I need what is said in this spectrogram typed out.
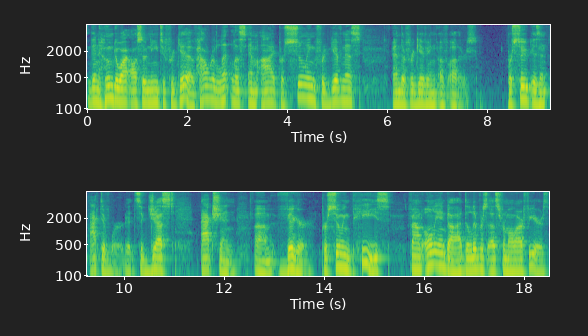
then whom do I also need to forgive? How relentless am I pursuing forgiveness and the forgiving of others? Pursuit is an active word, it suggests action, um, vigor. Pursuing peace found only in God delivers us from all our fears.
